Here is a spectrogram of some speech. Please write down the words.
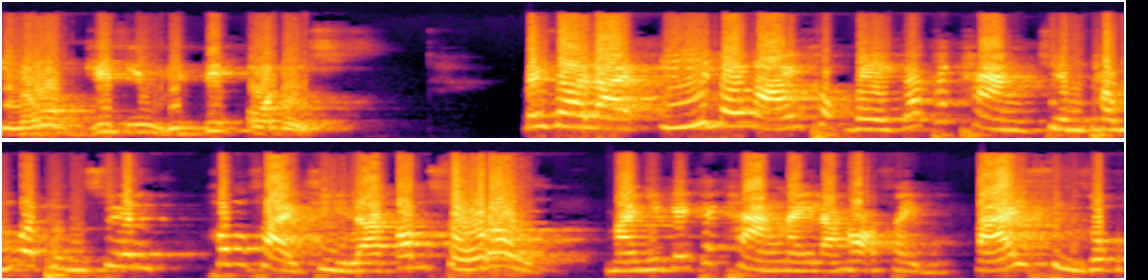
you know, give you repeat orders. Bây giờ là ý tôi nói không về các khách hàng truyền thống và thường xuyên không phải chỉ là con số đâu mà những cái khách hàng này là họ phải tái sử dụng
